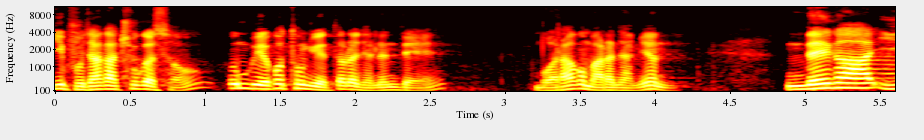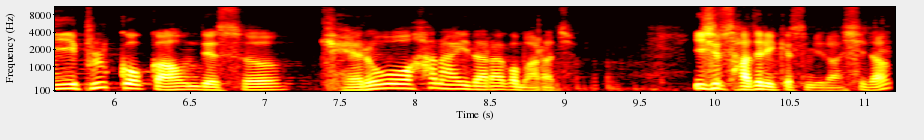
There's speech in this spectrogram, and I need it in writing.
이 부자가 죽어서 음부의 고통 중에 떨어졌는데 뭐라고 말하냐면 내가 이 불꽃 가운데서 괴로워하나이다라고 말하죠. 24절 읽겠습니다. 시작.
